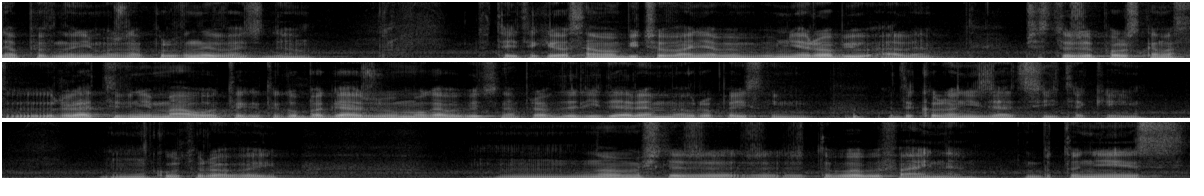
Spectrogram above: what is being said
na pewno nie można porównywać do tutaj takiego samobiczowania bym, bym nie robił, ale przez to, że Polska ma relatywnie mało tego, tego bagażu, mogłaby być naprawdę liderem europejskim w dekolonizacji takiej mm, kulturowej. Mm, No myślę, że, że, że to byłoby fajne, bo to nie jest,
